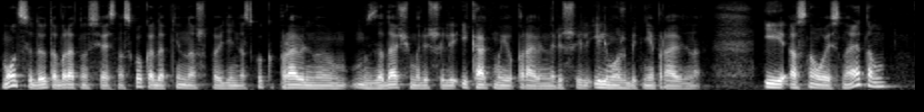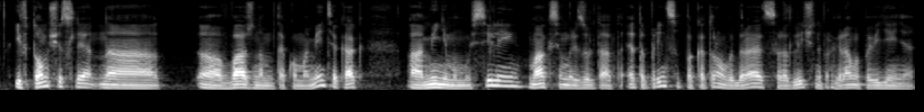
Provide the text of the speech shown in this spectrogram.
Эмоции дают обратную связь, насколько адаптивно наше поведение, насколько правильную задачу мы решили и как мы ее правильно решили, или, может быть, неправильно. И основываясь на этом, и в том числе на э, важном таком моменте, как а минимум усилий, максимум результата. Это принцип, по которому выбираются различные программы поведения.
